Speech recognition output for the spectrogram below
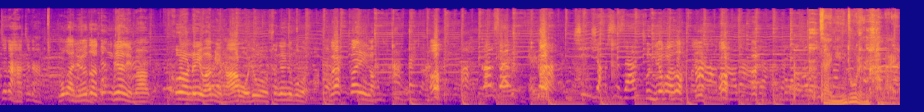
这个。好，这个好。我感觉在冬天里面喝上这一碗米茶，我就瞬间就不冷了。来干一个，好，啊，高升，干，心想事成。春节快乐，好的，好的，好的，好。在宁都人看来，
